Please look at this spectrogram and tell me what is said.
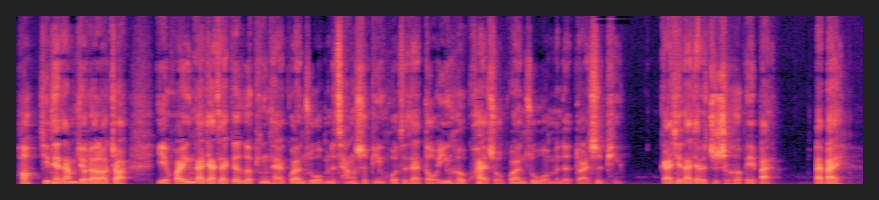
好，今天咱们就聊到这儿，也欢迎大家在各个平台关注我们的长视频，或者在抖音和快手关注我们的短视频。感谢大家的支持和陪伴，拜拜。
